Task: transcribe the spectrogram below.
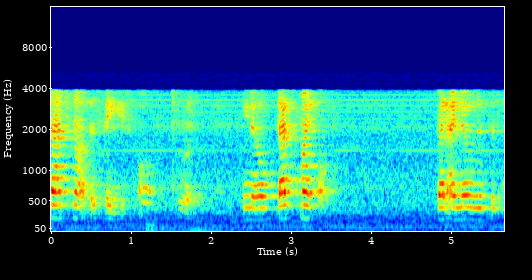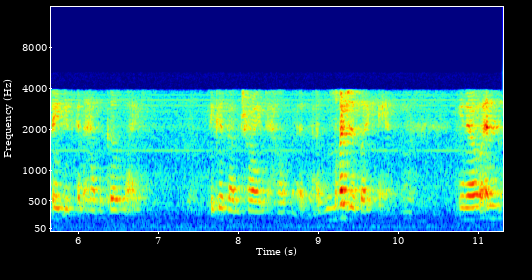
that's not this baby's fault. You know, that's my fault. But I know that this baby's gonna have a good life because I'm trying to help it as much as I can. You know, and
